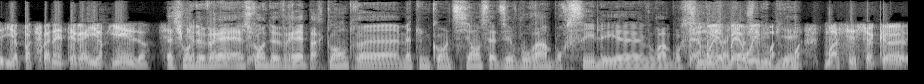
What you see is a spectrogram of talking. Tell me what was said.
Il n'y a pas de frais d'intérêt, il n'y a rien, là. Est-ce qu'on devrait, est-ce qu'on devrait, par contre, euh, mettre une condition, c'est-à-dire vous rembourser les, euh, vous rembourser Ben les gens qui ben oui, moi, moi- moi, c'est ce que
